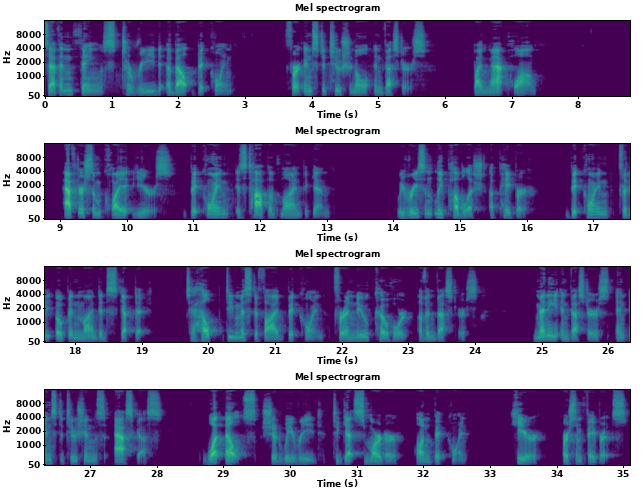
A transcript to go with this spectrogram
Seven Things to Read About Bitcoin for Institutional Investors by Matt Huang. After some quiet years, Bitcoin is top of mind again. We recently published a paper, Bitcoin for the Open Minded Skeptic, to help demystify Bitcoin for a new cohort of investors. Many investors and institutions ask us, what else should we read to get smarter on Bitcoin? Here are some favorites.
